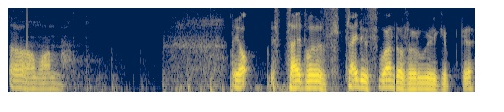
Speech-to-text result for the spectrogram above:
Oh Mann. Ja, es ist Zeit, Zeit ist geworden, dass es Ruhe gibt, gell?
